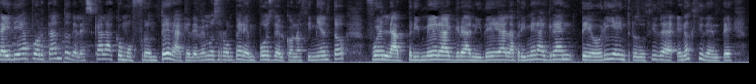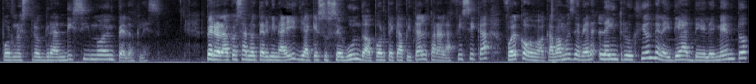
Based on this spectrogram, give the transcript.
La idea, por tanto, de la escala como frontera que debemos romper en pos del conocimiento fue la primera gran idea, la primera gran teoría introducida en Occidente por nuestro grandísimo Empédocles. Pero la cosa no termina ahí, ya que su segundo aporte capital para la física fue, como acabamos de ver, la introducción de la idea de elemento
